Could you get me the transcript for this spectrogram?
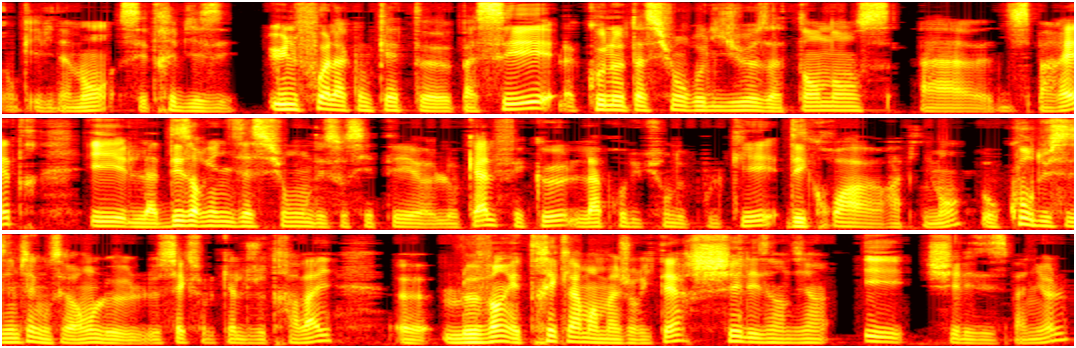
donc évidemment c'est très biaisé. Une fois la conquête euh, passée, la connotation religieuse a tendance à disparaître et la désorganisation des sociétés euh, locales fait que la production de pulque décroît rapidement. Au cours du XVIe siècle, donc c'est vraiment le, siècle sur lequel je travaille, euh, le vin est très clairement majoritaire chez les Indiens et chez les Espagnols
